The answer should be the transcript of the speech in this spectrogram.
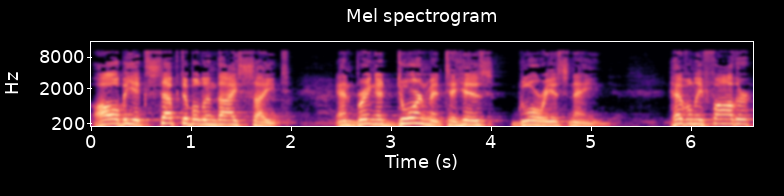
all be acceptable in thy sight and bring adornment to his glorious name. Heavenly Father,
